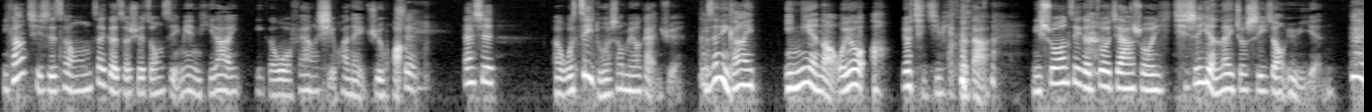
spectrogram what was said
你刚刚其实从这个哲学种子里面，你提到一个我非常喜欢的一句话，是，但是呃我自己读的时候没有感觉，可是你刚刚一。一念呢、哦，我又哦又起鸡皮疙瘩。你说这个作家说，其实眼泪就是一种语言。对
